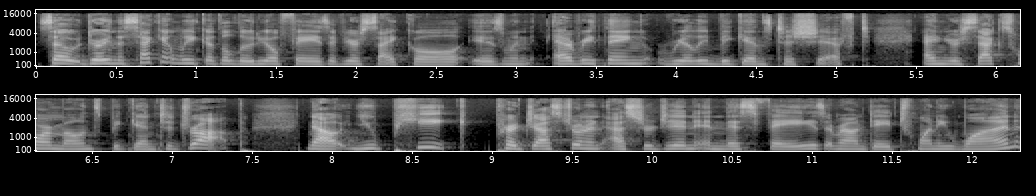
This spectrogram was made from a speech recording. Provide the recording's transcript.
So, during the second week of the luteal phase of your cycle is when everything really begins to shift and your sex hormones begin to drop. Now, you peak progesterone and estrogen in this phase around day 21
